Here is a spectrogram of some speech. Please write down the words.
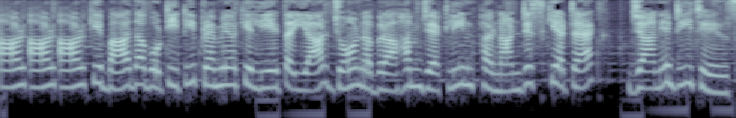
आर आर आर के बाद अब ओटीटी प्रीमियर के लिए तैयार जॉन अब्राहम जैकलीन फर्नांडिस की अटैक। जाने डिटेल्स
